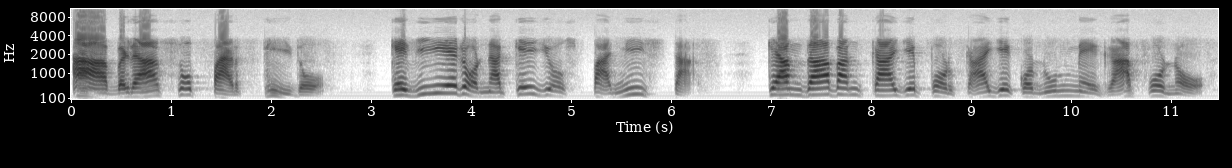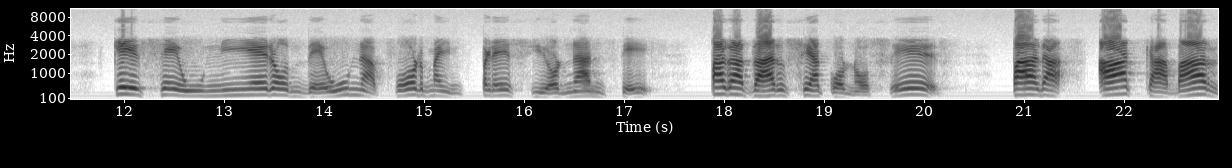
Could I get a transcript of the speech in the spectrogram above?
a abrazo partido que dieron aquellos panistas que andaban calle por calle con un megáfono, que se unieron de una forma impresionante para darse a conocer, para acabar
